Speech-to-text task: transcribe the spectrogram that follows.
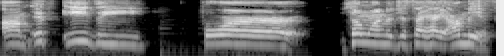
um, it's easy for someone to just say, Hey, I'm this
